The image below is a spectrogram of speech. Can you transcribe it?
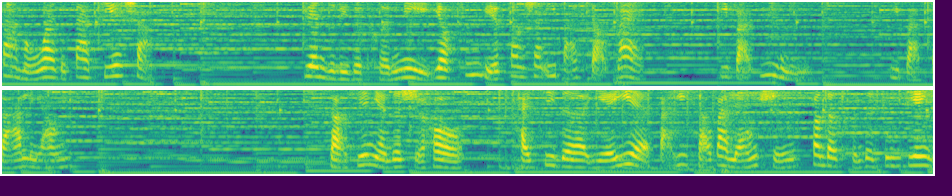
大门外的大街上，院子里的屯里要分别放上一把小麦、一把玉米、一把杂粮。早些年的时候，还记得爷爷把一小把粮食放到屯的中间以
